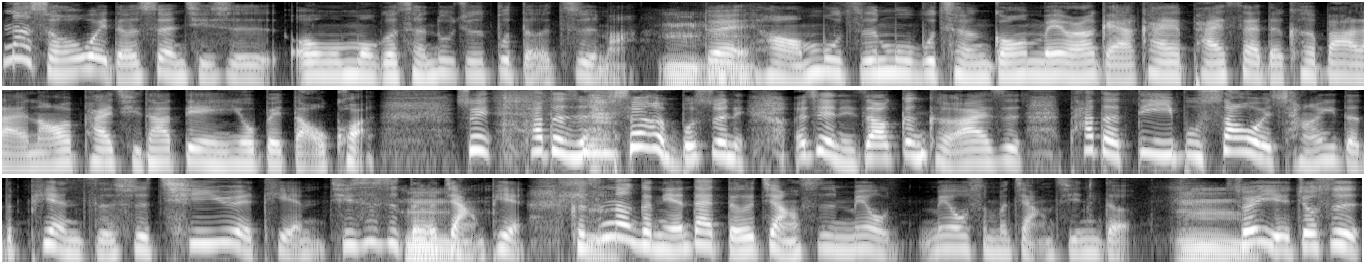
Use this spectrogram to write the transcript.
那时候魏德胜其实哦某个程度就是不得志嘛，嗯，对，好募资募不成功，没有人给他开拍《赛德克巴莱》，然后拍其他电影又被倒款，所以他的人生很不顺利。而且你知道更可爱的是，他的第一部稍微长一点的片子是《七月天》，其实是得奖片，嗯，可是那个年代得奖是没有没有什么奖金的，嗯，所以也就是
